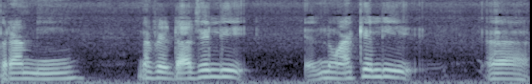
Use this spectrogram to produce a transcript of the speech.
para mim. Na verdade, ele não é que ele é,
